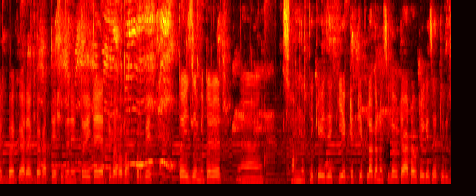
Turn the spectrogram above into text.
এক ভাগ আর এক ভাগ আত্মীয় স্বজনের। তো এটাই আর কি বাবা ভাগ করবে। এই যে মিটারের সামনের থেকে ওই যে কি একটা টেপ লাগানো ছিল, ওইটা আটা উঠে গেছে। তুর্য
